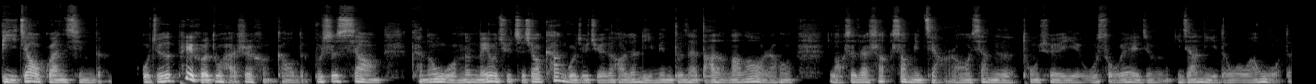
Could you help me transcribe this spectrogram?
比较关心的。我觉得配合度还是很高的，不是像可能我们没有去职校看过，就觉得好像里面都在打打闹闹，然后老师在上上面讲，然后下面的同学也无所谓，就你讲你的，我玩我的，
